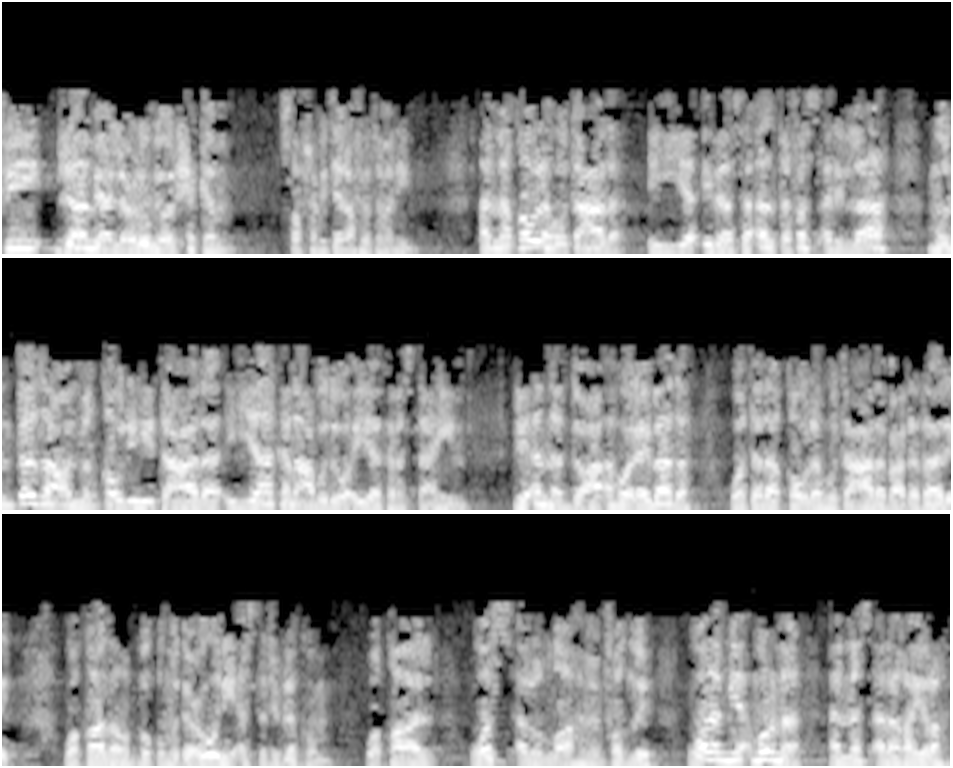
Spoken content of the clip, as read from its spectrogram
في جامع العلوم والحكم صفحة 281 أن قوله تعالى إذا سألت فاسأل الله منتزع من قوله تعالى إياك نعبد وإياك نستعين لأن الدعاء هو العبادة وتلا قوله تعالى بعد ذلك وقال ربكم ادعوني أستجب لكم وقال واسألوا الله من فضله ولم يأمرنا أن نسأل غيره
